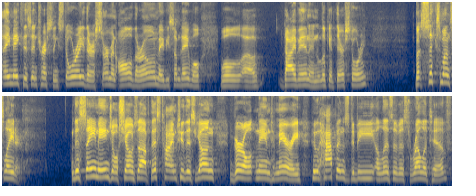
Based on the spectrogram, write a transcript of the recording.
they make this interesting story. They're a sermon all of their own. Maybe someday we'll, we'll uh, dive in and look at their story. But six months later, this same angel shows up, this time to this young girl named Mary, who happens to be Elizabeth's relative.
